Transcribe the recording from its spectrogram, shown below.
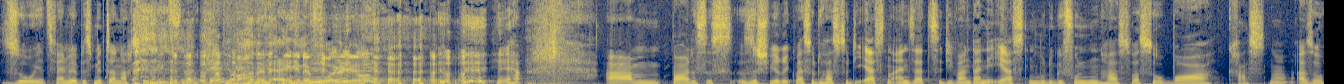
So, jetzt werden wir bis Mitternacht hier sitzen, okay? Wir machen eine eigene Folge. ja. Ähm, boah, das ist, das ist schwierig. Weißt du, du hast so die ersten Einsätze, die waren deine ersten, wo du gefunden hast, was so, boah, krass, ne? Also,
